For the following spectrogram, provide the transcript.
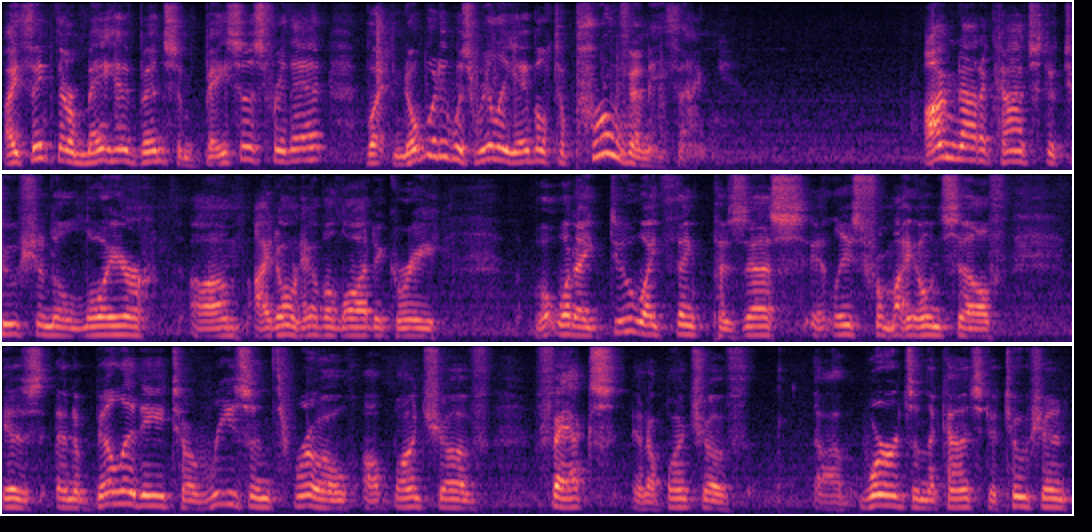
I think there may have been some basis for that, but nobody was really able to prove anything. I'm not a constitutional lawyer. Um, I don't have a law degree. But what I do, I think, possess, at least for my own self, is an ability to reason through a bunch of facts and a bunch of uh, words in the Constitution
